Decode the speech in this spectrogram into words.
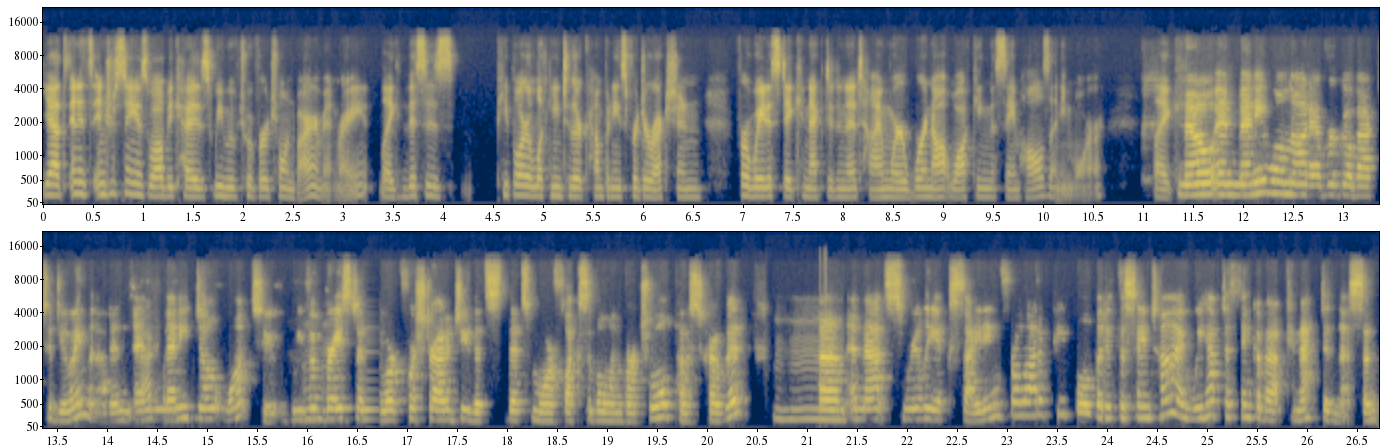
Yeah, and it's interesting as well because we moved to a virtual environment, right? Like this is people are looking to their companies for direction for a way to stay connected in a time where we're not walking the same halls anymore. Like no, and many will not ever go back to doing that, and exactly. and many don't want to. We've mm-hmm. embraced a workforce strategy that's that's more flexible and virtual post COVID, mm-hmm. um, and that's really exciting for a lot of people. But at the same time, we have to think about connectedness and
